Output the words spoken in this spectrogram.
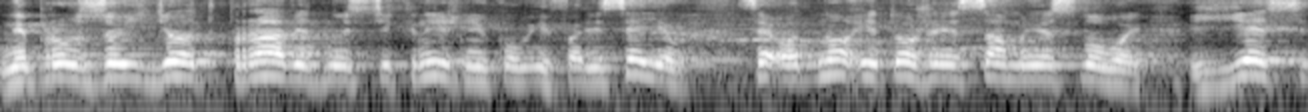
не прозойдет праведності книжників і фарисеїв, це одно і те же саме слово. Якщо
